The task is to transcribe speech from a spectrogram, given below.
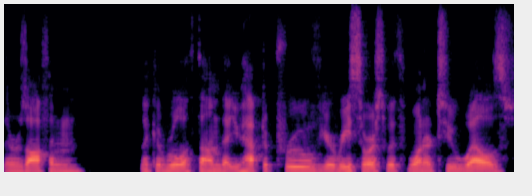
There was often like a rule of thumb that you have to prove your resource with one or two wells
